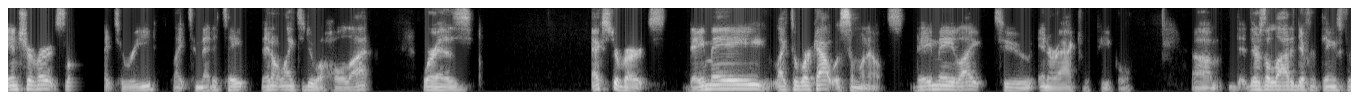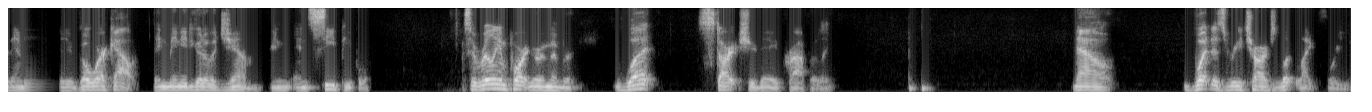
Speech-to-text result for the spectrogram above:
introverts like to read, like to meditate. They don't like to do a whole lot. Whereas extroverts, they may like to work out with someone else. They may like to interact with people um, th- there's a lot of different things for them to do. Go work out. They may need to go to a gym and, and see people. So really important to remember what starts your day properly. Now, what does recharge look like for you?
